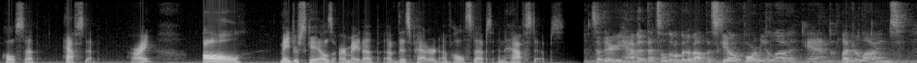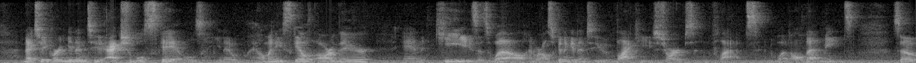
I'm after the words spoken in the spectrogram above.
whole step, half step. All right? All major scales are made up of this pattern of whole steps and half steps. So there you have it. That's a little bit about the scale formula and ledger lines. Next week we're going to get into actual scales. You know, how many scales are there and keys as well. And we're also going to get into black keys, sharps flats and what all that means. So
